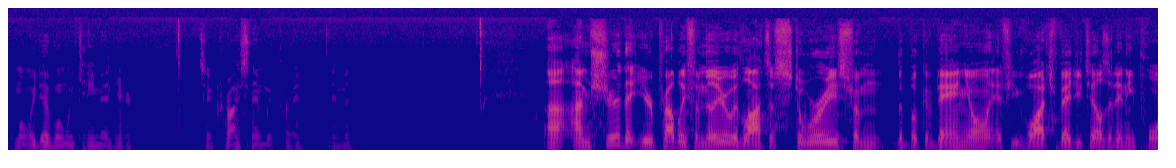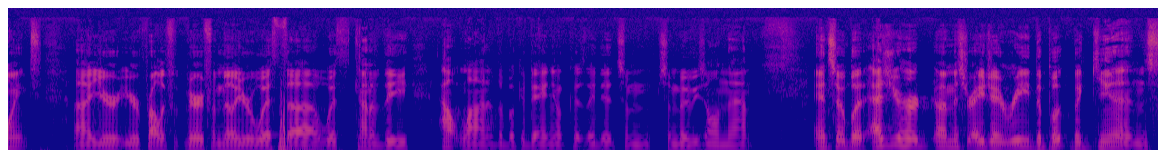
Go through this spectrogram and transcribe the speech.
than what we did when we came in here. It's in Christ's name we pray. Amen. Uh, I'm sure that you're probably familiar with lots of stories from the book of Daniel. If you've watched VeggieTales at any point, uh, you're, you're probably f- very familiar with, uh, with kind of the outline of the book of Daniel because they did some, some movies on that. And so, but as you heard uh, Mr. A.J. read, the book begins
